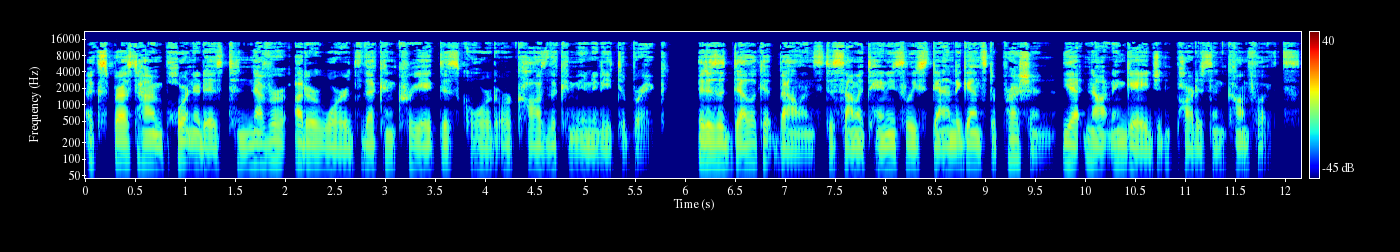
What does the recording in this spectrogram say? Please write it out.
expressed how important it is to never utter words that can create discord or cause the community to break. It is a delicate balance to simultaneously stand against oppression, yet not engage in partisan conflicts.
